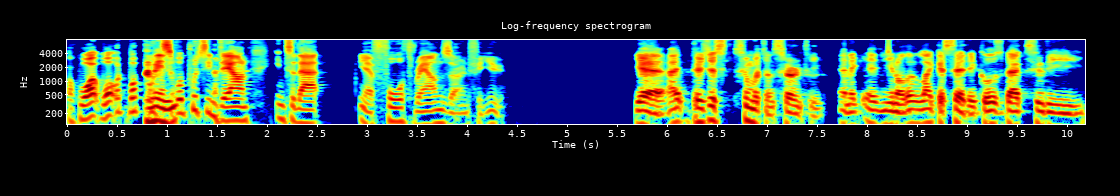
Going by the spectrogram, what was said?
Like what what what puts, I mean, what puts him down into that you know fourth round zone for you? Yeah, I, there's just too much uncertainty, and you know, like I said, it goes back to the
